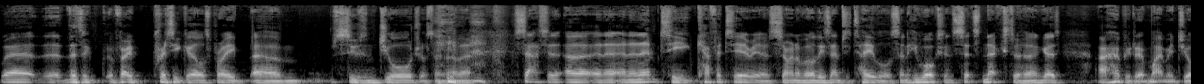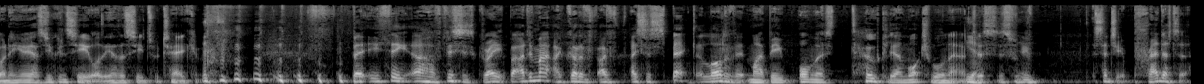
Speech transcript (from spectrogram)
where uh, there's a, a very pretty girl, it's probably um, Susan George or something like that, sat in, uh, in, a, in an empty cafeteria surrounded by all these empty tables, and he walks in, sits next to her, and goes, "I hope you don't mind me joining you. As you can see, all the other seats were taken." But you think, oh, this is great. But I'd ima- I've got to, I've, I suspect a lot of it might be almost totally unwatchable now. Yeah. Just this would be essentially a predator.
